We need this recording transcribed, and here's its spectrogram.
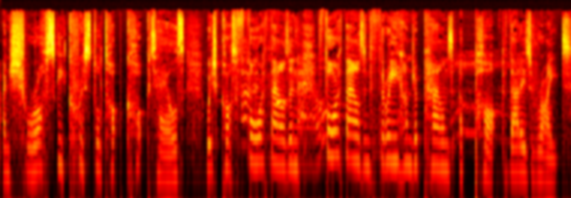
and Swarovski crystal top cocktails, which cost 4,000 4,300 pounds a pop. That is right.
